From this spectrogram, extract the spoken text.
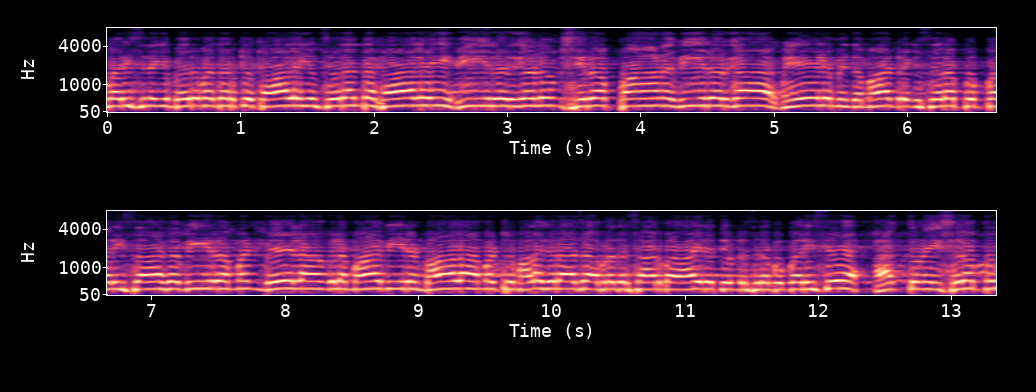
பரிசினையும் பெறுவதற்கு காலையும் சிறந்த காலை. வீரர்களும் சிறப்பான வீரர்கள். மேலும் இந்த மாற்றுக்கு சிறப்பு பரிசாக வீரமன் வேளாங்குளம் மாவீரன் பாலா மற்றும் அழகுராஜா பிரதர் சார்பாக ஆயிரத்தி ஒன்று சிறப்பு பரிசு. அத்துணை சிறப்பு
